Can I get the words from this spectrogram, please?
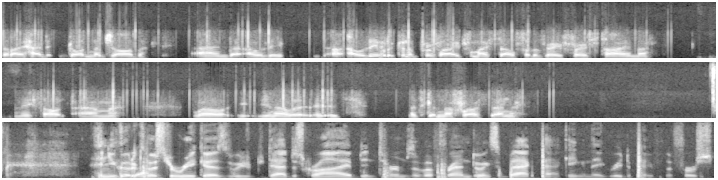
that I had gotten a job and I was a, I was able to kind of provide for myself for the very first time, they thought, um, well, you know, it, it's that's good enough for us then. And you go to Yeah. Costa Rica, as your dad described, in terms of a friend doing some backpacking, and they agreed to pay for the first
